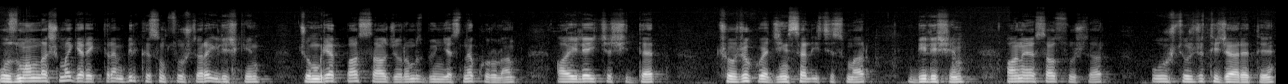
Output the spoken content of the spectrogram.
Uzmanlaşma gerektiren bir kısım suçlara ilişkin Cumhuriyet Başsavcılığımız bünyesinde kurulan aile içi şiddet, çocuk ve cinsel istismar, bilişim, anayasal suçlar, uyuşturucu ticareti,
